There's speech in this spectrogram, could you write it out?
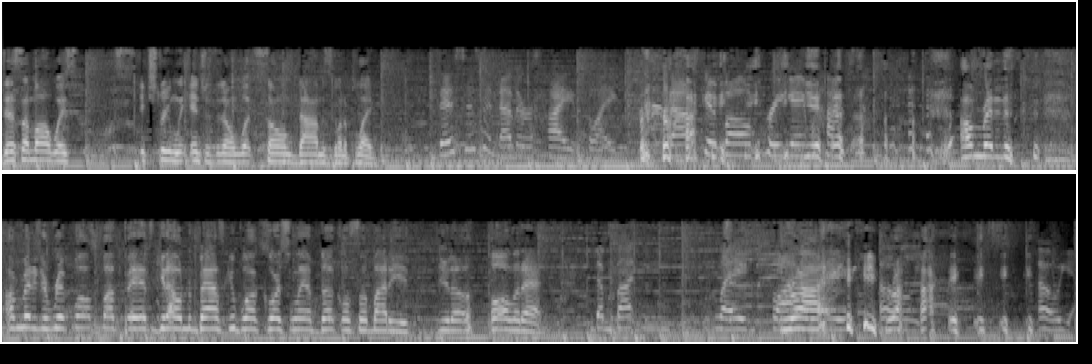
Just I'm always extremely interested on what song Dom is going to play. This is another hype, like basketball pregame Yeah. hype. I'm ready to I'm ready to rip off my pants, get out on the basketball court, slam dunk on somebody, you know, all of that. The button leg fly Right. Oh, right. Yeah. Oh yeah,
